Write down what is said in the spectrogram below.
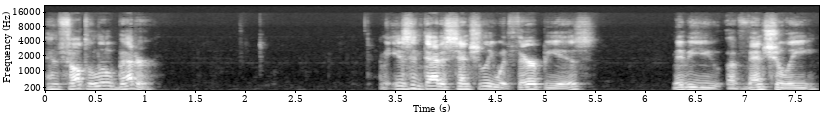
and felt a little better? I mean, isn't that essentially what therapy is? Maybe you eventually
